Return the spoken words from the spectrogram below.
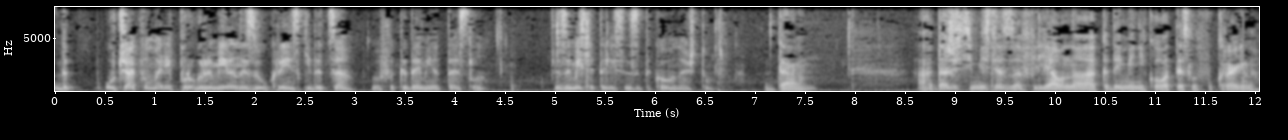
Да очакваме ли програмиране за украински деца в Академия Тесла? Замислите ли се за такова нещо? Да. А, даже си мисля за филиал на Академия Никола Тесла в Украина.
